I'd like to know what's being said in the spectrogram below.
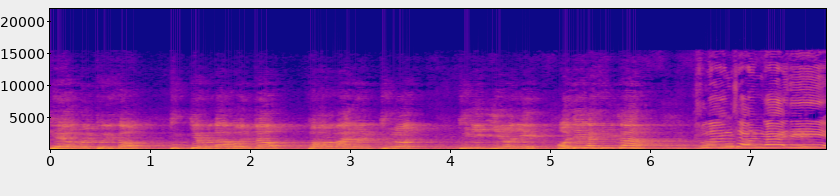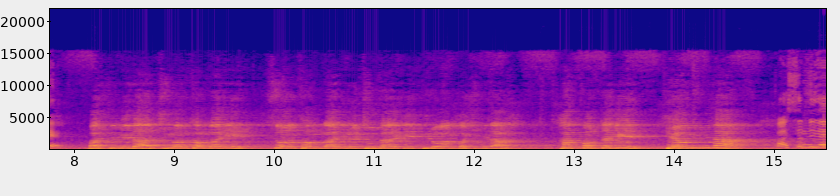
계엄을 통해서 국회보다 먼저 더 많은 군원, 군인 인원이 어디에 갔습니까? 중앙선관위 맞습니다. 중앙선관위, 수원선관위를 조사하기 들어간 것입니다. 합법적인 계엄입니다. 맞습니다.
